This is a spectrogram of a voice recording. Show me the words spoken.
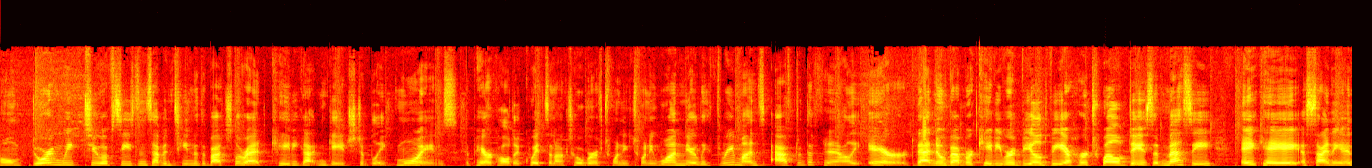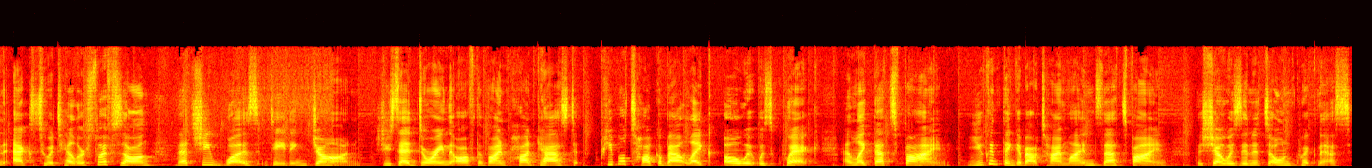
home during week two of season 17 of The Bachelorette, Katie got engaged to Blake Moynes. The pair called it quits in October of 2021, nearly three months after the finale aired. That November, Katie revealed via her 12 Days of Messy, aka assigning an X to a Taylor Swift song, that she was dating John. She said during the Off the Vine podcast, people talk about like, oh, it was quick, and like, that's fine. You can think about timelines, that's fine. The show is in its own quickness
